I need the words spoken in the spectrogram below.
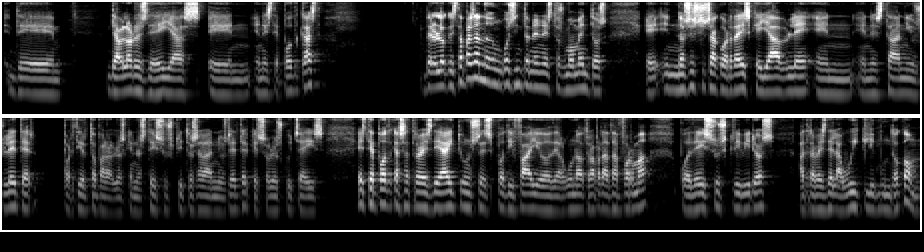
de, hablaros de ellas en, en este podcast. Pero lo que está pasando en Washington en estos momentos, eh, no sé si os acordáis que ya hablé en, esta newsletter, por cierto, para los que no estéis suscritos a la newsletter, que solo escucháis este podcast a través de iTunes, Spotify o de alguna otra plataforma, podéis suscribiros a través de la weekly.com,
